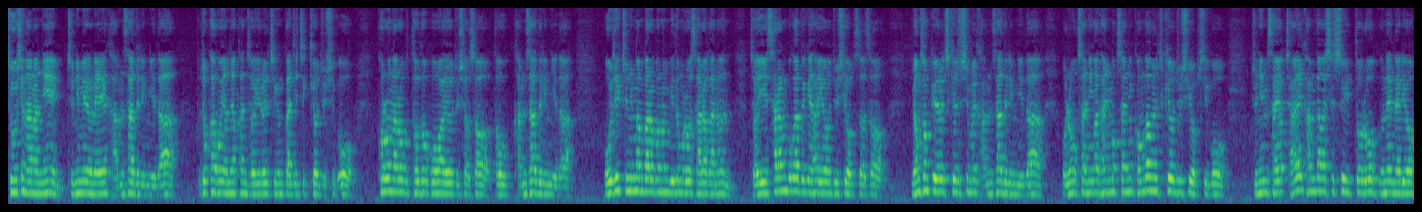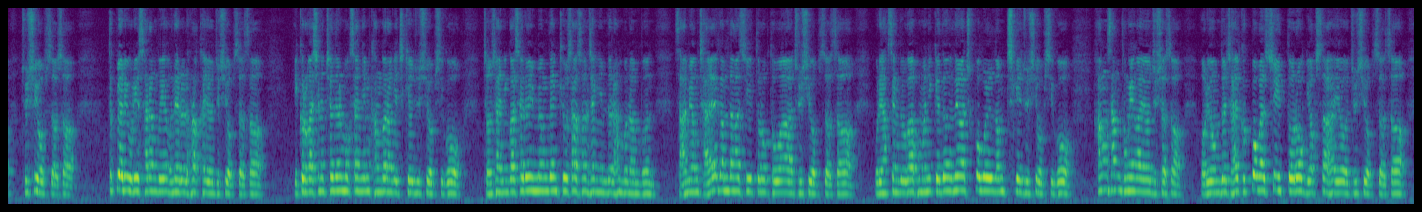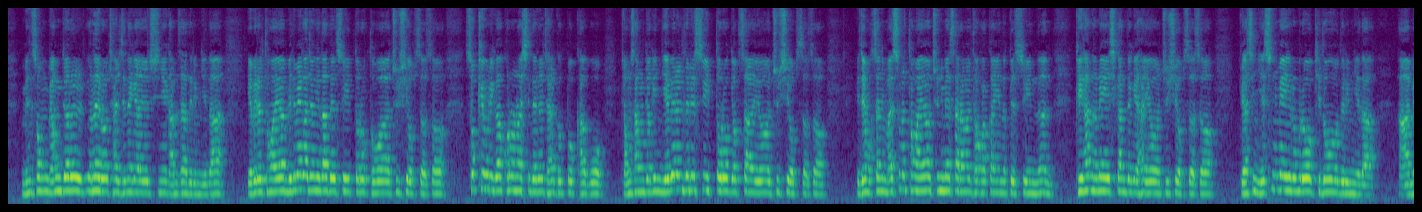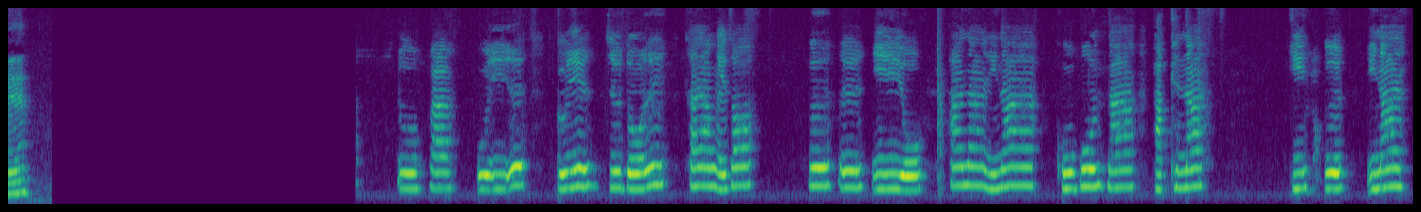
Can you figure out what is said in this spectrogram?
좋으신 하나님, 주님의 은혜에 감사드립니다. 부족하고 연약한 저희를 지금까지 지켜주시고 코로나로부터도 보호하여 주셔서 더욱 감사드립니다. 오직 주님만 바라보는 믿음으로 살아가는 저희 사랑부가 되게 하여 주시옵소서. 명성교회를 지켜주심을 감사드립니다. 원로 목사님과 담임 목사님 건강을 지켜주시옵시고 주님 사역 잘 감당하실 수 있도록 은혜 내려 주시옵소서. 특별히 우리 사랑부의 은혜를 허락하여 주시옵소서. 이끌어 가시는 최대열 목사님 강건하게 지켜 주시옵시고 전사님과 새로 임명된 교사 선생님들 한 분 한 분 사명 잘 감당할 수 있도록 도와 주시옵소서. 우리 학생들과 부모님께도 은혜와 축복을 넘치게 해 주시옵시고 항상 동행하여 주셔서 어려움들 잘 극복할 수 있도록 역사하여 주시옵소서. 민속 명절을 은혜로 잘 지내게 하여 주시니 감사드립니다. 예배를 통하여 믿음의 가정이 다 될 수 있도록 도와 주시옵소서. 속히 우리가 코로나 시대를 잘 극복하고 정상적인 예배를 드릴 수 있도록 역사하여 주시옵소서. 이제 목사님 말씀을 통하여 주님의 사랑을 더 가까이 느낄 수 있는 귀한 은혜의 시간 되게 하여 주시옵소서. 귀하신 예수님의 이름으로 기도드립니다. 아멘. 누가 우리를 그리스도를 사랑해서 그를 이요. 하나이나 고분나 박해나 기근이나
